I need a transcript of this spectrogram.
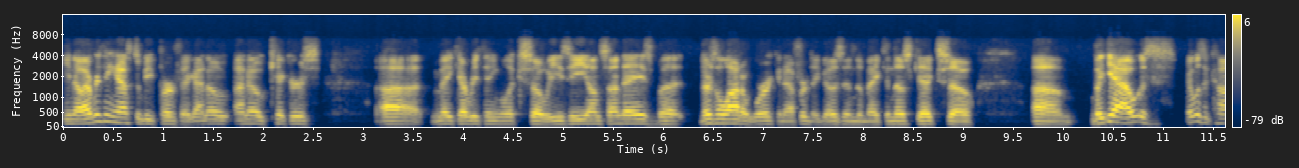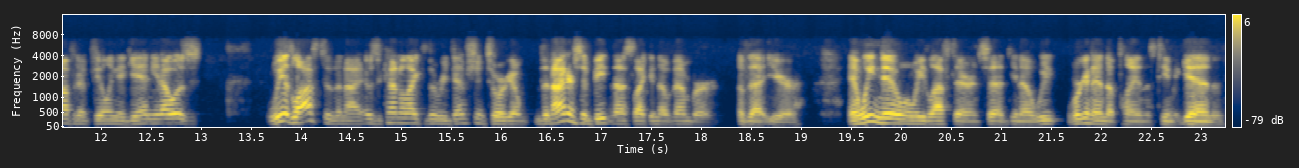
you know, everything has to be perfect. I know, I know kickers uh, make everything look so easy on Sundays, but there's a lot of work and effort that goes into making those kicks. So, um, but yeah, it was it was a confident feeling again. You know, it was we had lost to the Niners. It was kind of like the redemption tour. The Niners had beaten us like in November of that year, and we knew when we left there and said, you know, we we're going to end up playing this team again. And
